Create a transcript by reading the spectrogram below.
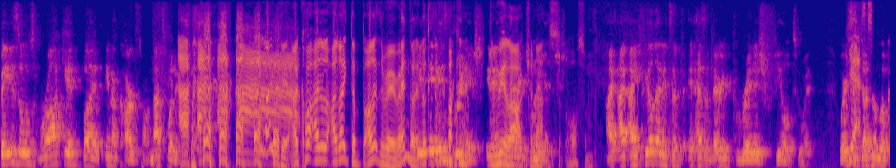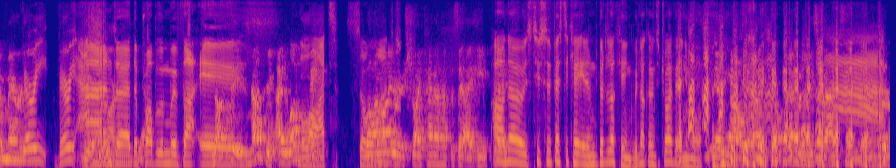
Bezos' rocket, but in a car form. That's what it is. I like it. I, quite, I, I, like the I like the rear end on it. Look it, at the fucking British. the real arch on that. It's awesome. I, I, I feel that it's a it has a very British feel to it whereas yes. it doesn't look American. Very, very. And uh, the yeah. problem with that is nothing. nothing. I love a lot. So well, much. I'm Irish, so I kind of have to say I hate. Oh no, it's too sophisticated and good looking. We're not going to drive it anymore. yeah, no, no, no, I have a nicer accent. I'm,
